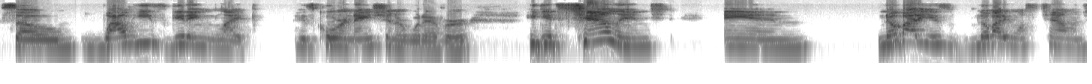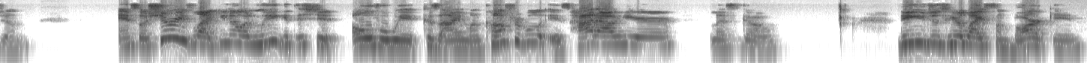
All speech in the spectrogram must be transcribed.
So while he's getting like his coronation or whatever, he gets challenged and nobody is nobody wants to challenge him. And so Shuri's like, you know what, we get this shit over with because I am uncomfortable. It's hot out here. Let's go. Then you just hear like some barking.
